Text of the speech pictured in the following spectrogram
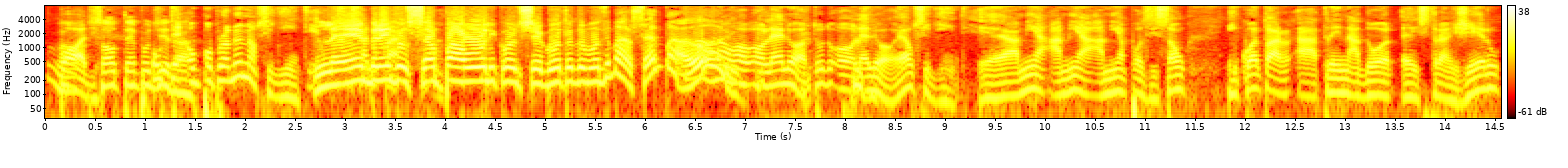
Pode. Só o tempo O, te- dirá. o- o problema é o seguinte. Lembrem do São Paulo quando chegou todo mundo. Mas São Não, Paulo. não, ô, ô, Lélio, ó, tudo, ô, Lélio, é o seguinte, é a minha, a minha, a minha posição enquanto a, a treinador é, estrangeiro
